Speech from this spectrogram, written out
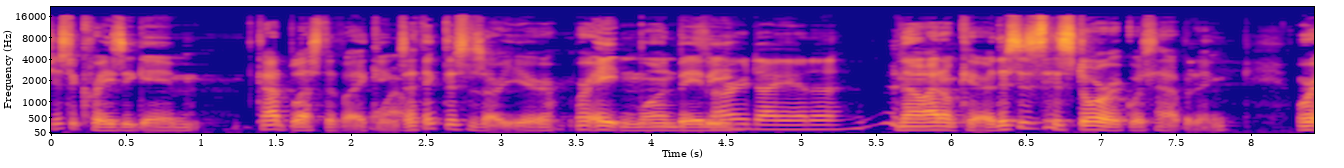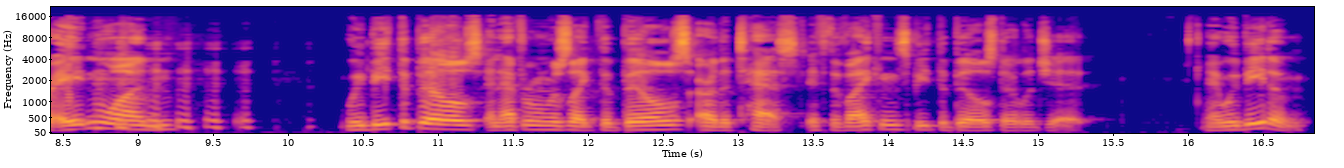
Just a crazy game. God bless the Vikings. Wow. I think this is our year. We're eight and one, baby. Sorry, Diana. No, I don't care. This is historic. What's happening? We're eight and one. we beat the Bills, and everyone was like, "The Bills are the test. If the Vikings beat the Bills, they're legit." And we beat them.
